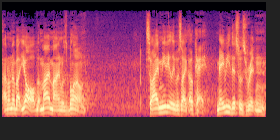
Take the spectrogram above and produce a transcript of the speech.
I don't know about y'all, but my mind was blown. So I immediately was like, okay, maybe this was written,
